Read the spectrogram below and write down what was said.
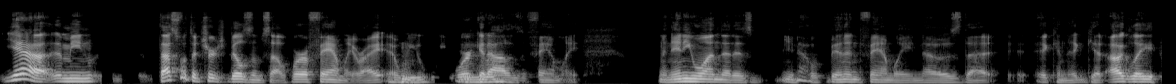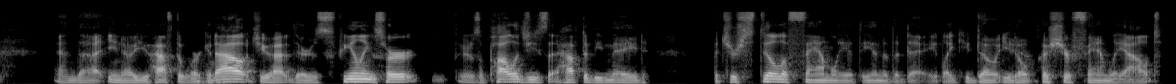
yeah, I mean, that's what the church builds themselves. We're a family, right? And mm-hmm. we, we, work mm-hmm. it out as a family. And anyone that has, you know, been in family knows that it can get ugly and that, you know, you have to work it out. You have, there's feelings hurt, there's apologies that have to be made but you're still a family at the end of the day like you don't you yeah. don't push your family out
